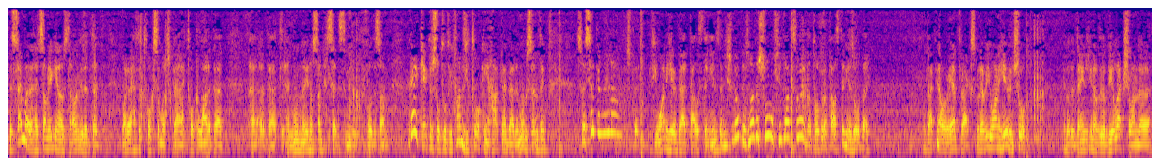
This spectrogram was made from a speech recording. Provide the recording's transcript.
The same way that had somebody, you know, was telling me that, that why do I have to talk so much about, I talk a lot about, uh, about Emunah, you know, somebody said this to me before the summer. The guy came to the shul two or three times, you're talking, you're hacking about Emunah, certain thing. So I said, then, you know, if you want to hear about Palestinians, then you should go. There's another shul a few blocks away. They'll talk about Palestinians all day. About, you know, or anthrax, whatever you want to hear in shul you know, the danger, you know, there'll be a lecture on the,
